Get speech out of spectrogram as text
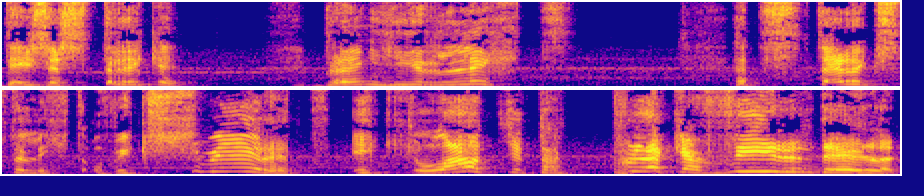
deze strikken. Breng hier licht. Het sterkste licht, of ik zweer het, ik laat je ter plekke vierendelen.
